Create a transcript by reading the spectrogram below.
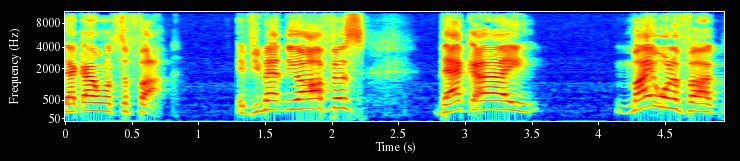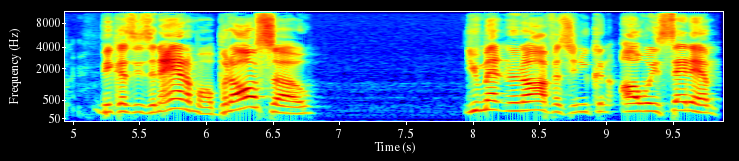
that guy wants to fuck. If you met in the office, that guy might want to fuck because he's an animal, but also you met in an office and you can always say to him,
